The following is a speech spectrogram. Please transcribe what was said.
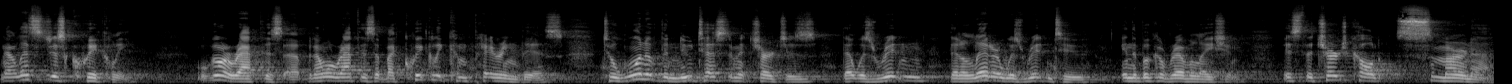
Now, let's just quickly, we're going to wrap this up, but I will wrap this up by quickly comparing this to one of the New Testament churches that was written, that a letter was written to in the book of Revelation. It's the church called Smyrna.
